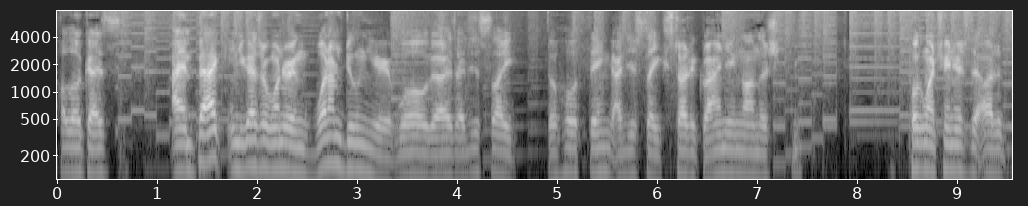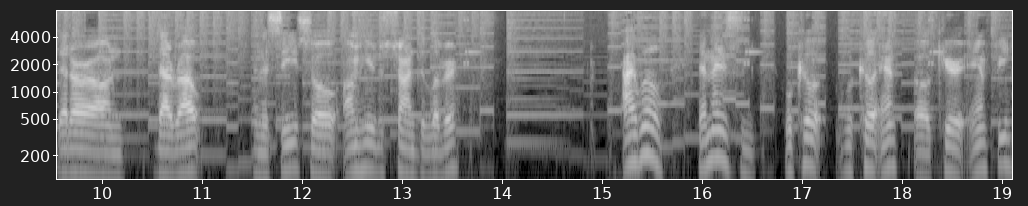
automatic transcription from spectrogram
Hello guys, I am back and you guys are wondering what I'm doing here. Well guys, I just like the whole thing, I just like started grinding on the Pokemon trainers that are, that are on that route in the sea, so I'm here just trying to deliver. I will! That medicine will kill, will kill Amph uh, cure Amphy.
